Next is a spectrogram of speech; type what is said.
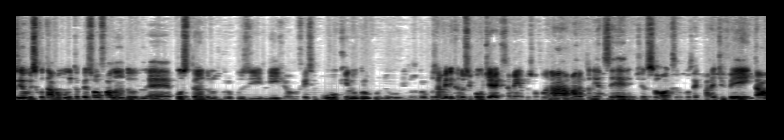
eu escutava muito o pessoal falando, é, postando nos grupos de Legion no Facebook, no grupo do, nos grupos americanos de BoJack também, o pessoal falando, ah, maratonei a série um dia só, que você não consegue parar de ver e tal.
